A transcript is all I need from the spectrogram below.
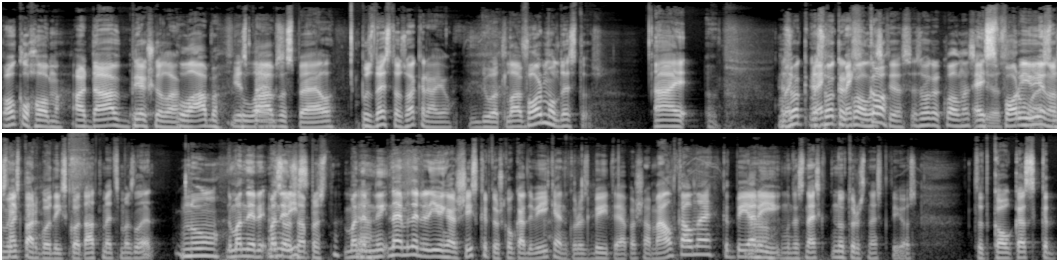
Oklahoma ar dāvu priekšgalā. Laba, Iespējams. laba spēle. Pusdesmitos vakarā jau. Ļoti labi. Formula desmitos. Ai, Es, vak es vakar Mehiko? kvalu neskatījos. Es vakar kvalu Es neskatījos. formulēju, Bija esmu vienos vispār godīgs, ko tu atmets mazliet. Nu, Nu, man ir, man es ir, saprast. man ir, nē, man ir vienkārši izkrituši kaut kādi weekendi, kur es biju tajā pašā Melnkalnē, kad bija arī, un es neskat, nu, tur es neskatījos. Tad kaut kas, kad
